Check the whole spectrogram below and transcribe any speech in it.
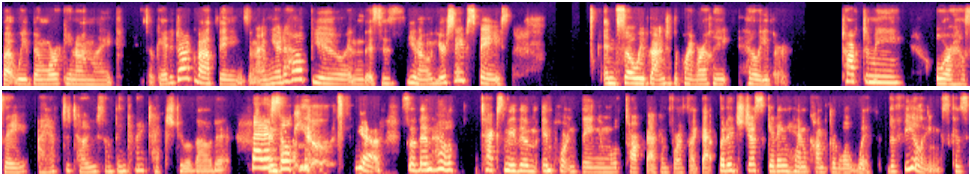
But we've been working on like, it's okay to talk about things and I'm here to help you. And this is, you know, your safe space. And so we've gotten to the point where he, he'll either talk to me or he'll say, I have to tell you something. Can I text you about it? That is and so cute. Yeah. So then he'll text me the important thing and we'll talk back and forth like that. But it's just getting him comfortable with the feelings because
